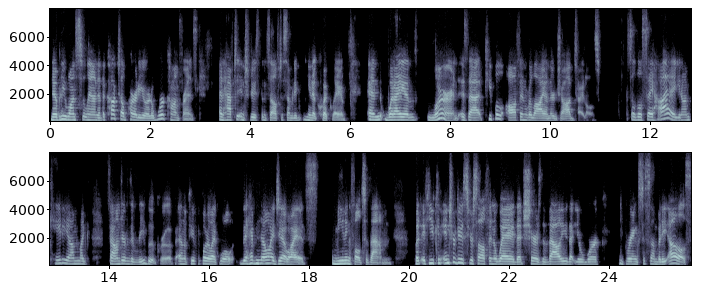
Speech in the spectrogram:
Nobody right. wants to land at a cocktail party or at a work conference and have to introduce themselves to somebody, you know, quickly. And what I have learned is that people often rely on their job titles. So they'll say hi you know i'm katie. I'm like founder of the reboot group. And the people are like well they have no idea why it's meaningful to them. But if you can introduce yourself in a way that shares the value that your work brings to somebody else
